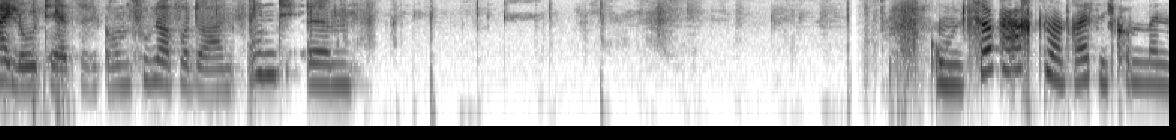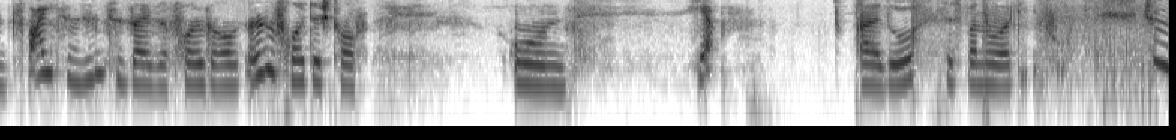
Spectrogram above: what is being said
Hi Leute, herzlich willkommen zu Napodan. Und ähm, um ca. 18.30 Uhr kommt meine zweite Synthesizer-Folge raus. Also freut euch drauf. Und ja, also, das war nur die Info. Tschüss.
